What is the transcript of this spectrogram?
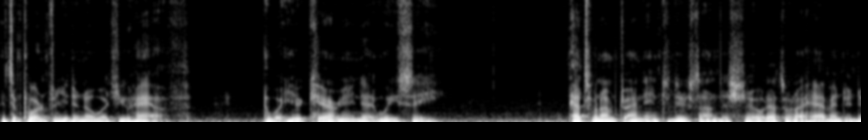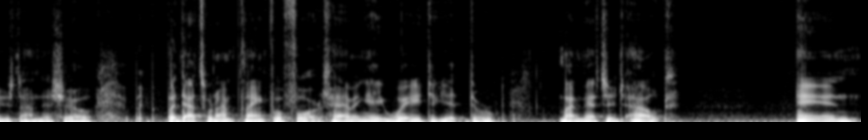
It's important for you to know what you have and what you're carrying that we see. That's what I'm trying to introduce on this show. That's what I have introduced on this show. But, that's what I'm thankful for is having a way to get the, my message out. And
